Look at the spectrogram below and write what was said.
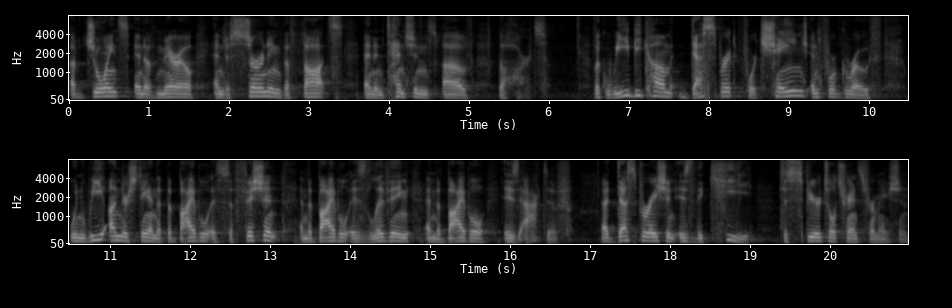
of joints and of marrow, and discerning the thoughts and intentions of the heart. Look, we become desperate for change and for growth when we understand that the Bible is sufficient and the Bible is living and the Bible is active. That desperation is the key to spiritual transformation.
